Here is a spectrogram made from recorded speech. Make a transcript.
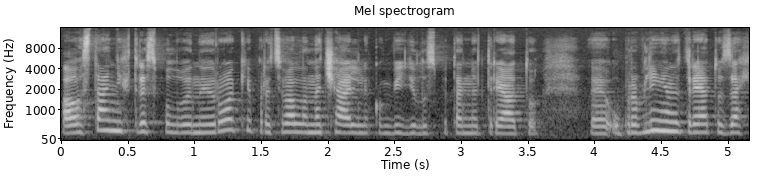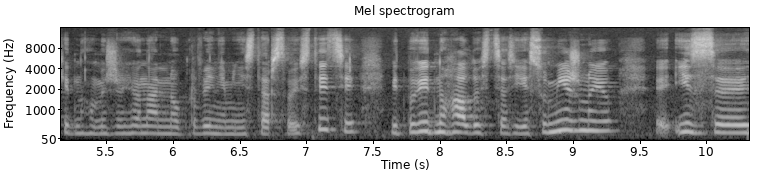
а останніх 3,5 роки працювала начальником відділу з питань нотаріату е, управління нотаріату Західного міжрегіонального управління Міністерства юстиції. Відповідно, галузь ця є суміжною е, із е,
